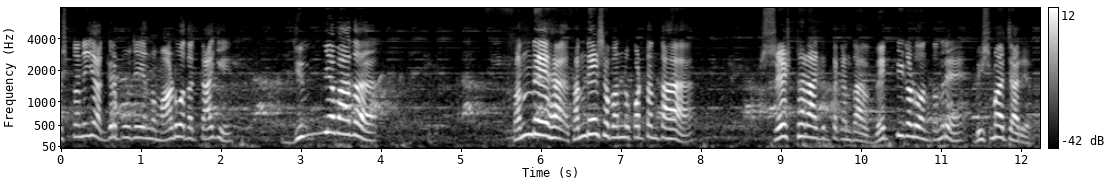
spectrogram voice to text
ಕೃಷ್ಣನಿಗೆ ಅಗ್ರಪೂಜೆಯನ್ನು ಮಾಡುವುದಕ್ಕಾಗಿ ದಿವ್ಯವಾದ ಸಂದೇಹ, ಸಂದೇಶವನ್ನು ಕೊಟ್ಟಂತಹ ಶ್ರೇಷ್ಠರಾಗಿರ್ತಕ್ಕಂತಹ ವ್ಯಕ್ತಿಗಳು ಅಂತಂದರೆ ಭೀಷ್ಮಾಚಾರ್ಯರು.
